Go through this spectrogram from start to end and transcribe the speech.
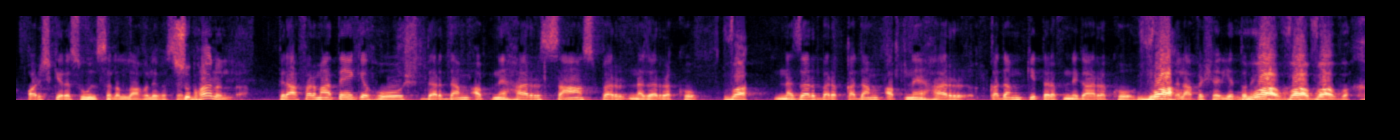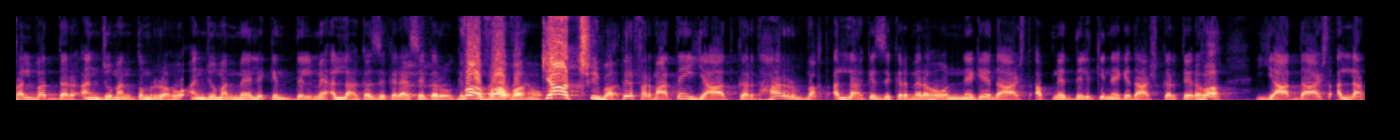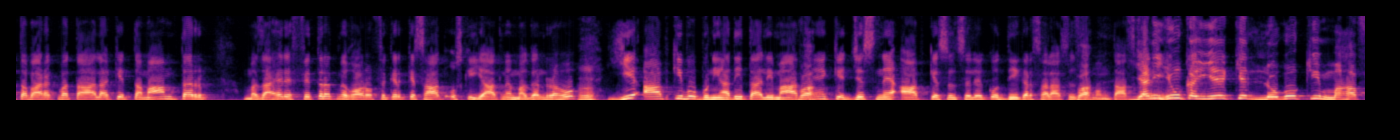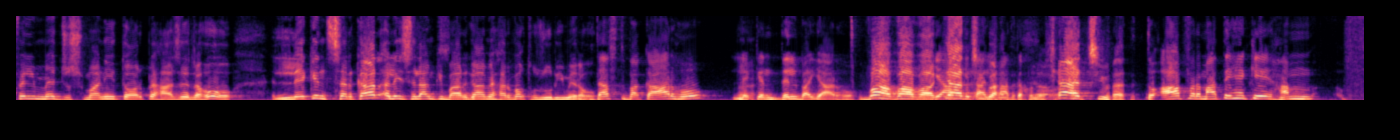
اور عشق رسول صلی اللہ علیہ وسلم۔ سبحان اللہ۔ پھر آپ فرماتے ہیں کہ ہوش دردم اپنے ہر سانس پر نظر رکھو۔ واہ۔ نظر بر قدم اپنے ہر قدم کی طرف نگاہ رکھو۔ واہ۔ خلاف شریعت واہ واہ واہ واہ۔ خلوت در انجمن تم رہو انجمن میں لیکن دل میں اللہ کا ذکر ایسے کرو کہ واہ واہ واہ۔ کیا اچھی بات۔ پھر فرماتے ہیں یاد کرد۔ ہر وقت اللہ کے ذکر میں رہو نگہداشت اپنے دل کی نگہداشت کرتے رہو۔ واہ۔ یادداشت اللہ تبارک و تعالیٰ کے تمام تر مظاہر فطرت میں غور و فکر کے ساتھ اس کی یاد میں مگن رہو۔ یہ آپ کی وہ بنیادی تعلیمات۔ ہیں کہ جس نے آپ کے سلسلے کو دیگر سلاسل سے ممتاز کر یعنی۔ یوں کہیے کہ لوگوں کی محافل میں جسمانی طور پہ حاضر رہو لیکن سرکار علیہ السلام کی بارگاہ میں ہر وقت حضوری میں رہو۔ دست بکار ہو لیکن دل بیار ہو۔ واہ واہ واہ کیا اچھی بات۔ کیا اچھی بات تو آپ فرماتے ہیں کہ ہم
